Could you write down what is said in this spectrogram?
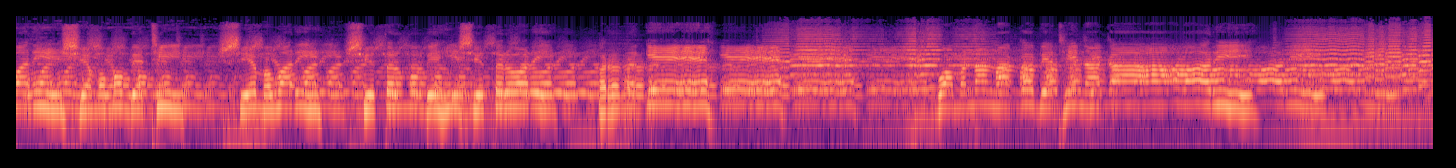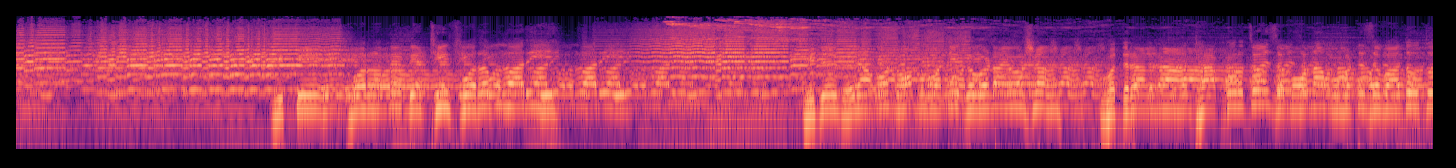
મારી શેમમાં બેઠી શેમ મારી શેતરમાં બેહી શેતર વાળી રરગે. ગોમના નાક બેઠી નાકારી. વારી વિકે ફોરમે બેઠી ફોરમ મારી વિજયભાઈ આવો નોમ મને ગવડાયો છે. વદરાલના ઠાકોર તો જમોના મોટ જવા દઉં તો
